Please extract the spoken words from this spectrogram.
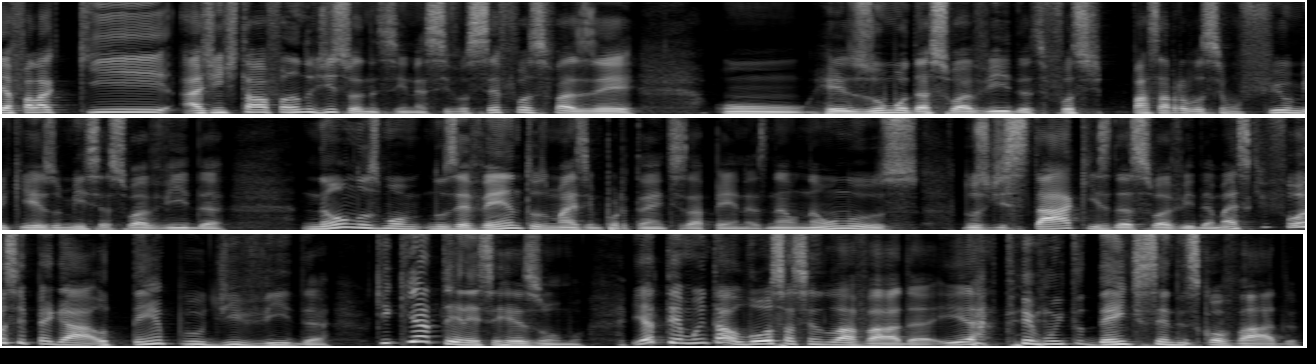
Ia falar que a gente estava falando disso, assim, né? Se você fosse fazer um resumo da sua vida, se fosse passar para você um filme que resumisse a sua vida, não nos, nos eventos mais importantes apenas, não, não nos, nos destaques da sua vida, mas que fosse pegar o tempo de vida. O que, que ia ter nesse resumo? Ia ter muita louça sendo lavada, ia ter muito dente sendo escovado,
